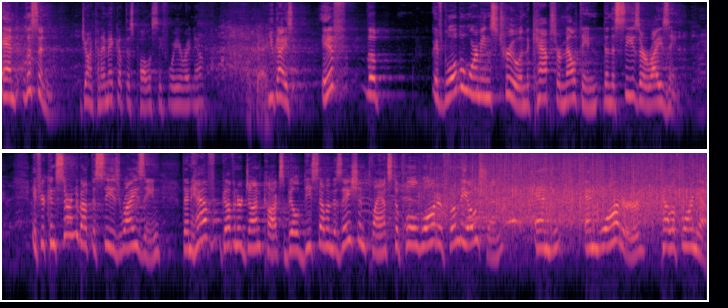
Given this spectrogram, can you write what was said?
And listen, John, can I make up this policy for you right now? okay. You guys, if the if global warming's true and the caps are melting, then the seas are rising. If you're concerned about the seas rising, then have Governor John Cox build desalinization plants to pull water from the ocean and, and water California.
